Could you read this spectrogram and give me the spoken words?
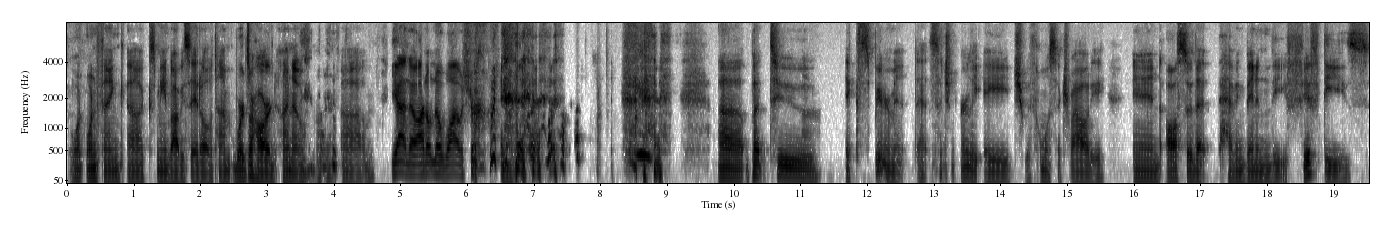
one one thing, uh, because me and Bobby say it all the time. Words are hard. I know. um, Yeah, no, I don't know why I was struggling. uh, but to experiment at such an early age with homosexuality, and also that having been in the fifties,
